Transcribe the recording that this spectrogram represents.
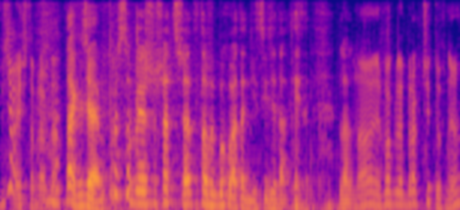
Widziałeś to, prawda? Tak, widziałem. Po prostu sobie już szedł, szedł, to wybuchło, a ten nic idzie dalej. Lol. No w ogóle brak cheatów, nie?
